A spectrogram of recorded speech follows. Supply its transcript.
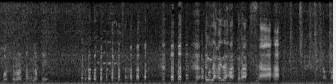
Matras ang laki. ang laki ng atras. Tapa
